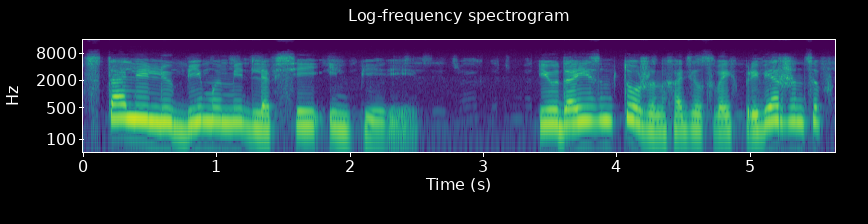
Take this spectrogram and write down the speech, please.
стали любимыми для всей империи. Иудаизм тоже находил своих приверженцев,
